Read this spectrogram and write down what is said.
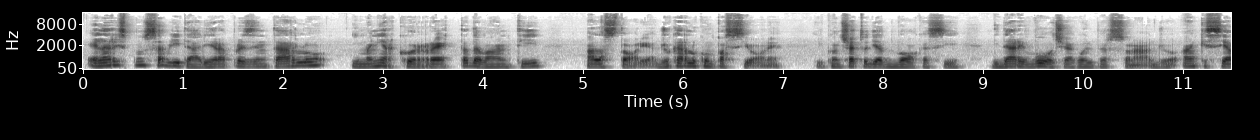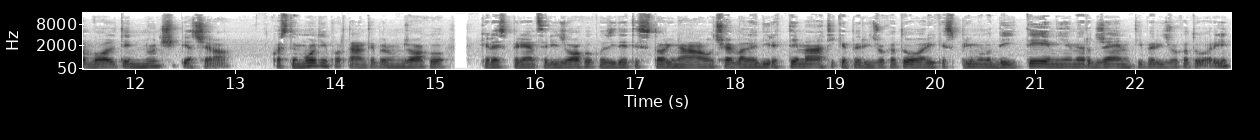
è la responsabilità di rappresentarlo in maniera corretta davanti alla storia, giocarlo con passione il concetto di advocacy, di dare voce a quel personaggio, anche se a volte non ci piacerà. Questo è molto importante per un gioco che dà esperienze di gioco cosiddette story now, cioè vale a dire tematiche per i giocatori, che esprimono dei temi emergenti per i giocatori,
